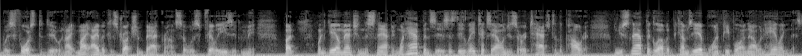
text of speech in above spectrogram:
was forced to do, and I, my, I have a construction background, so it was fairly easy for me. But when Gail mentioned the snapping, what happens is, is the latex allergens are attached to the powder. When you snap the glove, it becomes airborne. People are now inhaling this.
